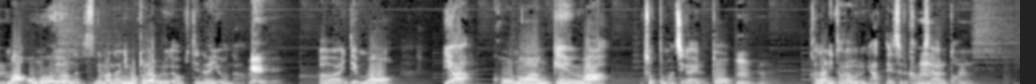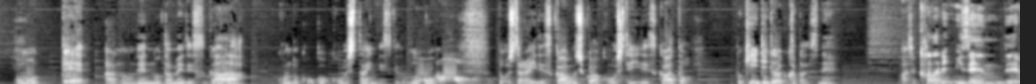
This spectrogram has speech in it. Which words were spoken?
ん。まあ思うようなですね、まあ何もトラブルが起きてないようなええ場合でも、いや、この案件はちょっと間違えると、うんうん。かなりトラブルに発展する可能性あるとうんうん思って、あの、念のためですが、今度こうこうこうしたいんですけども、あどうしたらいいですか？もしくはこうしていいですか？と、と聞いていただく方ですね。あ。あ、じゃあかなり未然で、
